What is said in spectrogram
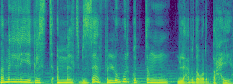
فملي جلست تأملت بزاف. في الأول كنت نلعب دور الضحية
